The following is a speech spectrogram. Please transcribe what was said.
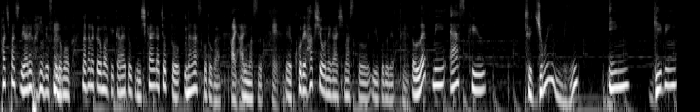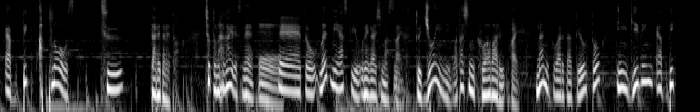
パチパチでやればいいんですけども、うん、なかなかうまくいかないときに司会がちょっと促すことがあります、はいはい、えー、ここで拍手をお願いしますということで、うん、Let me ask you to join me in giving a big applause to 誰々と。ちょっと長いですね。えっ、ー、と、Let me ask you お願いします。はい、to join me 私に加わる。はい、何に加わるかというと、in giving a big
